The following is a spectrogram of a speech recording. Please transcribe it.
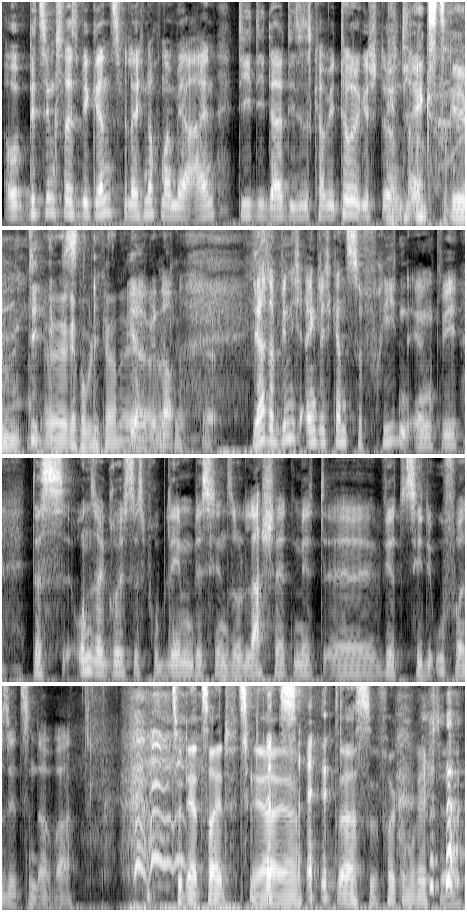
Oh, beziehungsweise wir grenzen vielleicht noch mal mehr ein, die, die da dieses Kapitol gestürmt die haben. Extremen, die äh, Republikaner. ja, ja, genau. Okay, ja. ja. da bin ich eigentlich ganz zufrieden irgendwie, dass unser größtes Problem ein bisschen so Laschet mit äh, wird CDU-Vorsitzender war. Zu der Zeit. Zu ja, der ja. Zeit. Da hast du vollkommen recht, ja.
